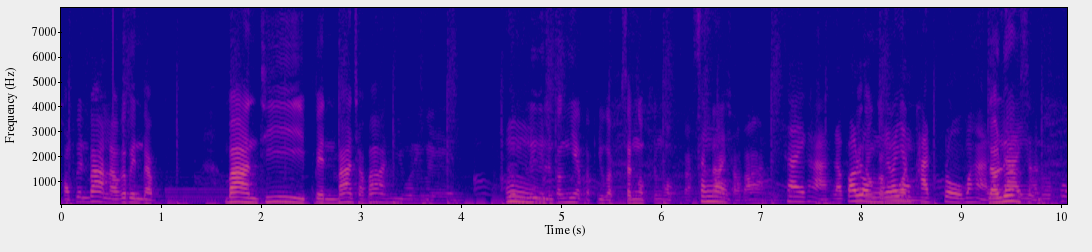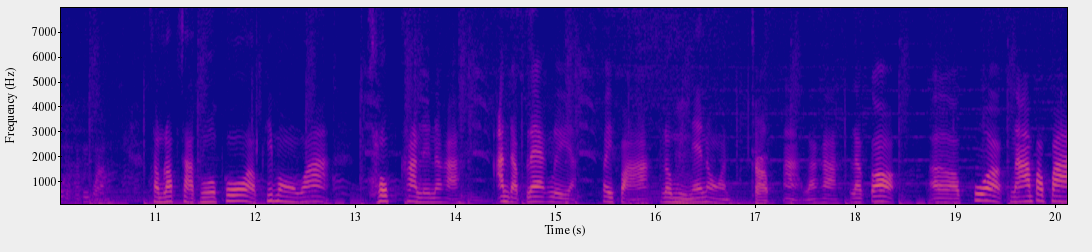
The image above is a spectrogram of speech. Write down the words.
ของเพื่อนบ้านเราก็เป็นแบบบ้านที่เป็นบ้านชาวบ้านที่อยู่บริเวณ อืร่มมรื่นแล้วก็เงียบแบบอยู่แบบสงบสงบแบบสงบไตล์ชาวบ้าน ใช่ค่ะ แล้วก็ไม่ลต้มองกังวล ก็ยังพัดโฟลว์มาหาเราเราเรื่องได้อสารยู่อุปโภคนะครับพี่ขวัญสำหรับสาธารณูปโภคอะพี่มองว่าครบครันเลยนะคะ อันดับแรกเลยอะไฟฟ้าเรามีอืมแน่นอน ครับ อะนะคะแล้วก็เอ่อพวกน้ำประปา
